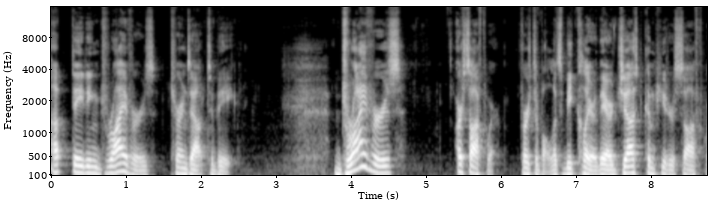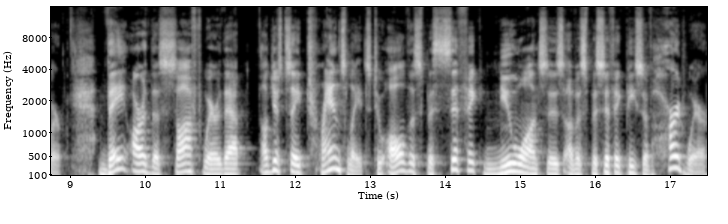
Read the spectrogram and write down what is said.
updating drivers turns out to be. Drivers are software. First of all, let's be clear, they are just computer software. They are the software that, I'll just say, translates to all the specific nuances of a specific piece of hardware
